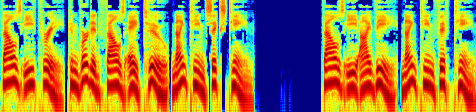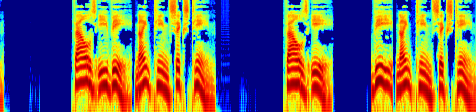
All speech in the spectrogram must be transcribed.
Pfalz E3 converted Pfalz A2 1916 Pfalz EIV 1915 Pfalz EV 1916 Pfalz E v 1916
